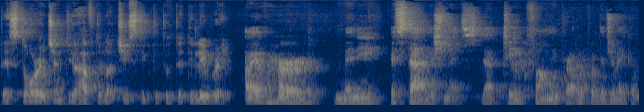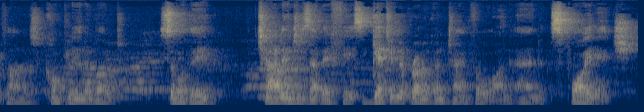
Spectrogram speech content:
the storage, and you have the logistic to do the delivery. I have heard many establishments that take farming product from the Jamaican farmers complain about some of the challenges that they face getting the product on time for one and spoilage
